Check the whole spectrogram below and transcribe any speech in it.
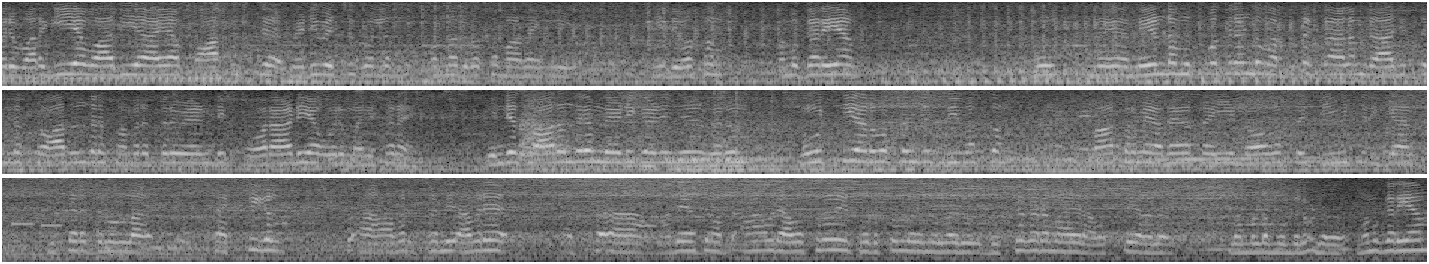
ഒരു വർഗീയവാദിയായ ഫാസിസ്റ്റ് വെടിവെച്ച് കൊല്ലുന്ന കൊന്ന ദിവസമാണെങ്കിൽ ഈ ദിവസം. നമുക്കറിയാം നീണ്ട മുപ്പത്തിരണ്ട് വർഷക്കാലം രാജ്യത്തിന്റെ സ്വാതന്ത്ര്യ സമരത്തിന് വേണ്ടി പോരാടിയ ഒരു മനുഷ്യനെ ഇന്ത്യ സ്വാതന്ത്ര്യം നേടിക്കഴിഞ്ഞ് വെറും നൂറ്റി ദിവസം മാത്രമേ അദ്ദേഹത്തെ ഈ ലോകത്ത് ജീവിച്ചിരിക്കാൻ ഇത്തരത്തിലുള്ള ശക്തികൾ അവർ ശ്രമി അവരെ അദ്ദേഹത്തിന് ആ ഒരു അവസരമേ കൊടുത്തുള്ളൂ എന്നുള്ളൊരു ദുഃഖകരമായ ഒരു അവസ്ഥയാണ് നമ്മുടെ മുമ്പിലുള്ളത്. നമുക്കറിയാം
